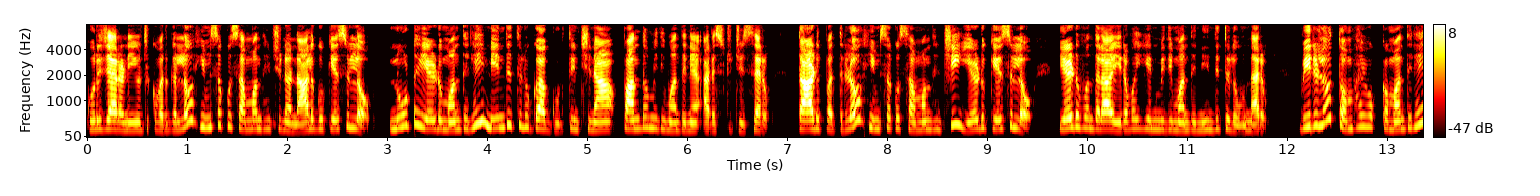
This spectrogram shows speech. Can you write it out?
గురిజాల నియోజకవర్గంలో హింసకు సంబంధించిన నాలుగు కేసుల్లో నూట ఏడు మందిని నిందితులుగా గుర్తించిన పంతొమ్మిది మందిని అరెస్టు చేశారు. తాడిపత్రిలో హింసకు సంబంధించి ఏడు కేసుల్లో ఏడు వందల ఇరవై ఎనిమిది మంది నిందితులు ఉన్నారు. వీరిలో తొంభై ఒక్క మందిని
